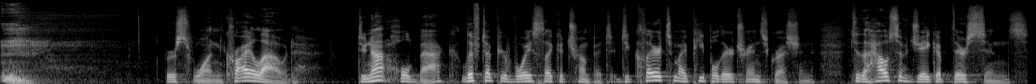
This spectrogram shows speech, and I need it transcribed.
Verse 1 Cry aloud. Do not hold back. Lift up your voice like a trumpet. Declare to my people their transgression, to the house of Jacob their sins.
